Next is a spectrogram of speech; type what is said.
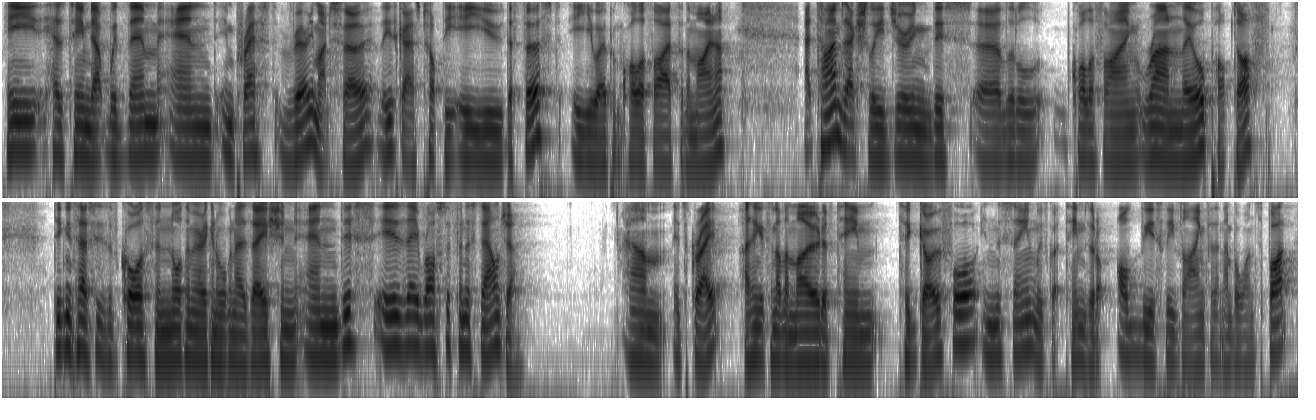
He has teamed up with them and impressed very much so. These guys topped the EU, the first EU Open qualifier for the minor. At times, actually, during this uh, little qualifying run, they all popped off. Dignitas is, of course, a North American organization, and this is a roster for nostalgia. Um, it's great. I think it's another mode of team to go for in the scene. We've got teams that are obviously vying for the number one spot.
